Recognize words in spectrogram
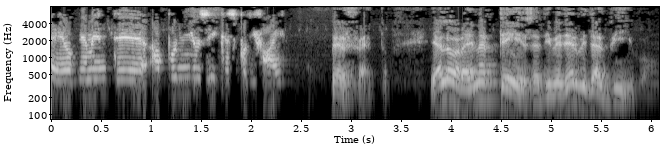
e ovviamente Apple Music e Spotify. Perfetto. E allora in attesa di vedervi dal vivo,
